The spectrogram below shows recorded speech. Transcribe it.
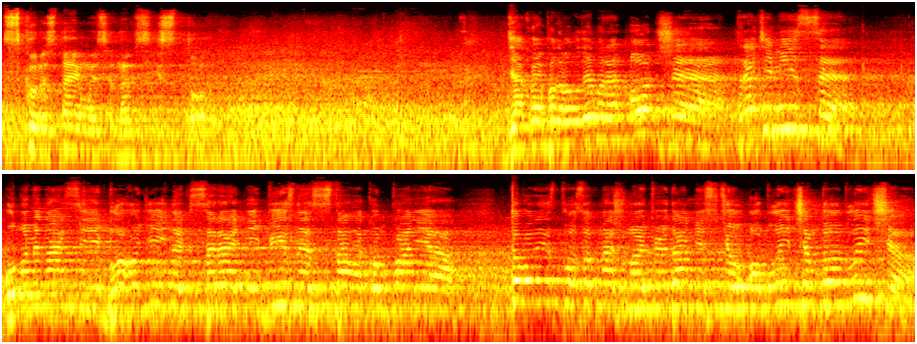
скористаємося на всі 100. Дякую, пане Володимире. Отже, третє місце у номінації Благодійник середній бізнес стала компанія Товариство з обмеженою відповідальністю обличчям до обличчя.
